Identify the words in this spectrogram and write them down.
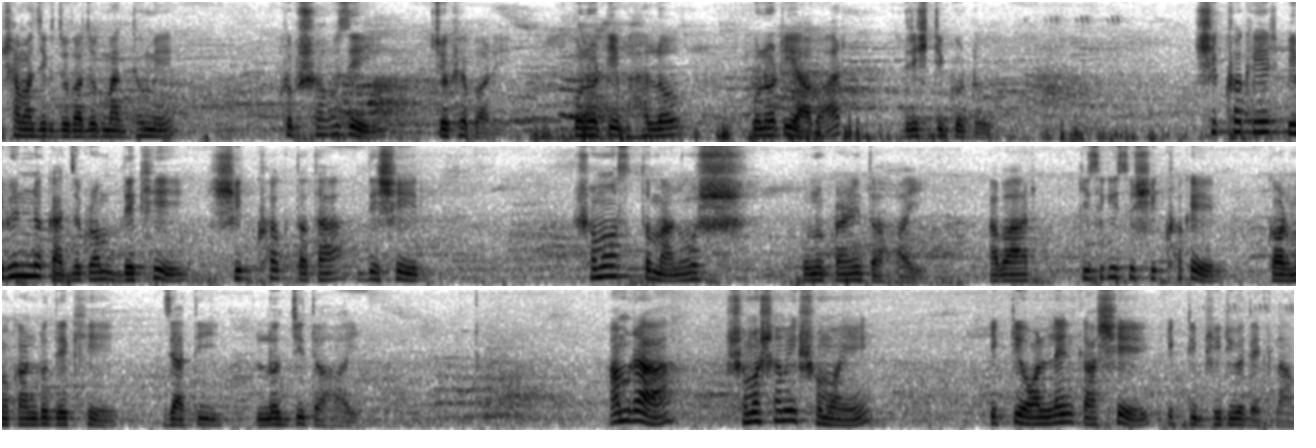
সামাজিক যোগাযোগ মাধ্যমে খুব সহজেই চোখে পড়ে। কোনোটি ভালো, কোনোটি আবার দৃষ্টিকটু। শিক্ষকের বিভিন্ন কার্যক্রম দেখে শিক্ষক তথা দেশের সমস্ত মানুষ অনুপ্রাণিত হয়। আবার কিছু কিছু শিক্ষকের কর্মকাণ্ড দেখে জাতি লজ্জিত হয়। আমরা সমসাময়িক সময়ে একটি অনলাইন ক্লাসে একটি ভিডিও দেখলাম।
